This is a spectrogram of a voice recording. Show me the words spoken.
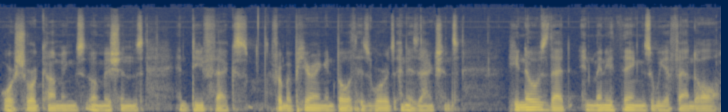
or shortcomings, omissions, and defects from appearing in both his words and his actions. He knows that in many things we offend all.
